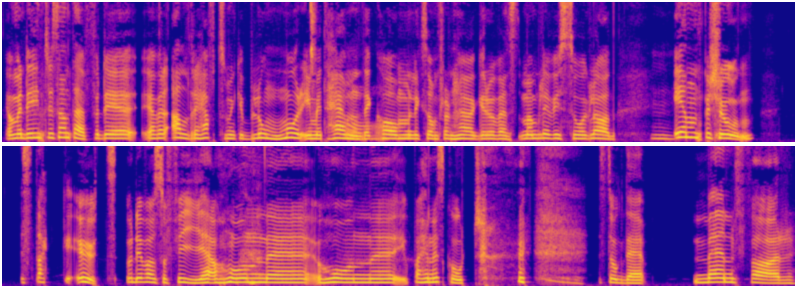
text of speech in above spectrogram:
Ja, men det är intressant här, för det, jag har väl aldrig haft så mycket blommor i mitt hem. Ja. Det kom liksom från höger och vänster. Man blev ju så glad. Mm. En person stack ut och det var Sofia. Hon, eh, hon, eh, på hennes kort stod det “Men för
